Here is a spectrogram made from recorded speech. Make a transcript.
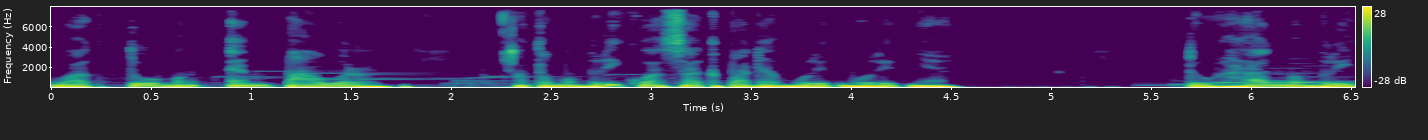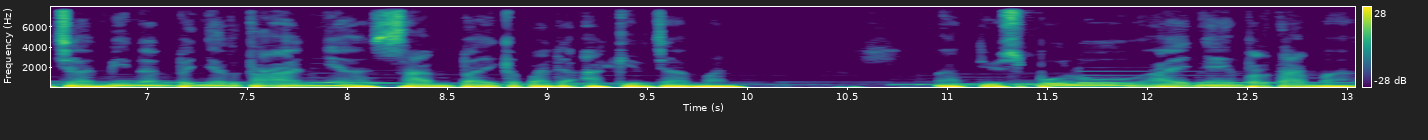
waktu mengempower atau memberi kuasa kepada murid-muridnya. Tuhan memberi jaminan penyertaannya sampai kepada akhir zaman. Matius 10 ayatnya yang pertama,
